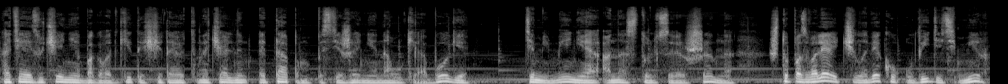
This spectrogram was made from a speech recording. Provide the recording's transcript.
Хотя изучение Бхагавадгиты считают начальным этапом постижения науки о Боге, тем не менее она столь совершенна, что позволяет человеку увидеть мир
